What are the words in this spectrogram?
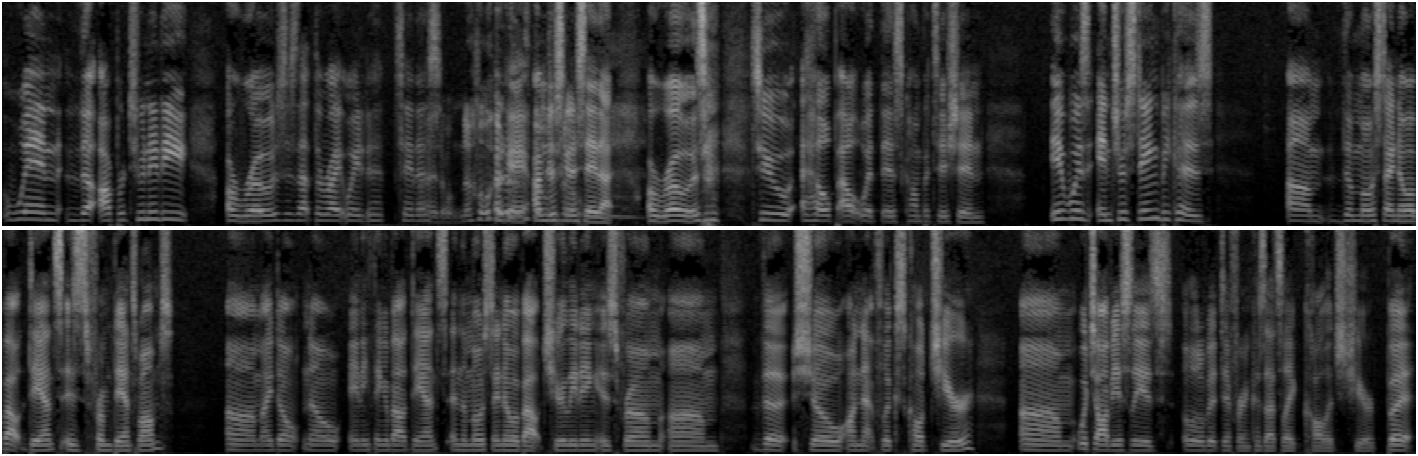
when the opportunity arose, is that the right way to say this? I don't know. Okay, I I'm just gonna say that arose to help out with this competition. It was interesting because um, the most I know about dance is from Dance Moms. Um, I don't know anything about dance, and the most I know about cheerleading is from um, the show on Netflix called Cheer, um, which obviously is a little bit different because that's like college cheer. But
